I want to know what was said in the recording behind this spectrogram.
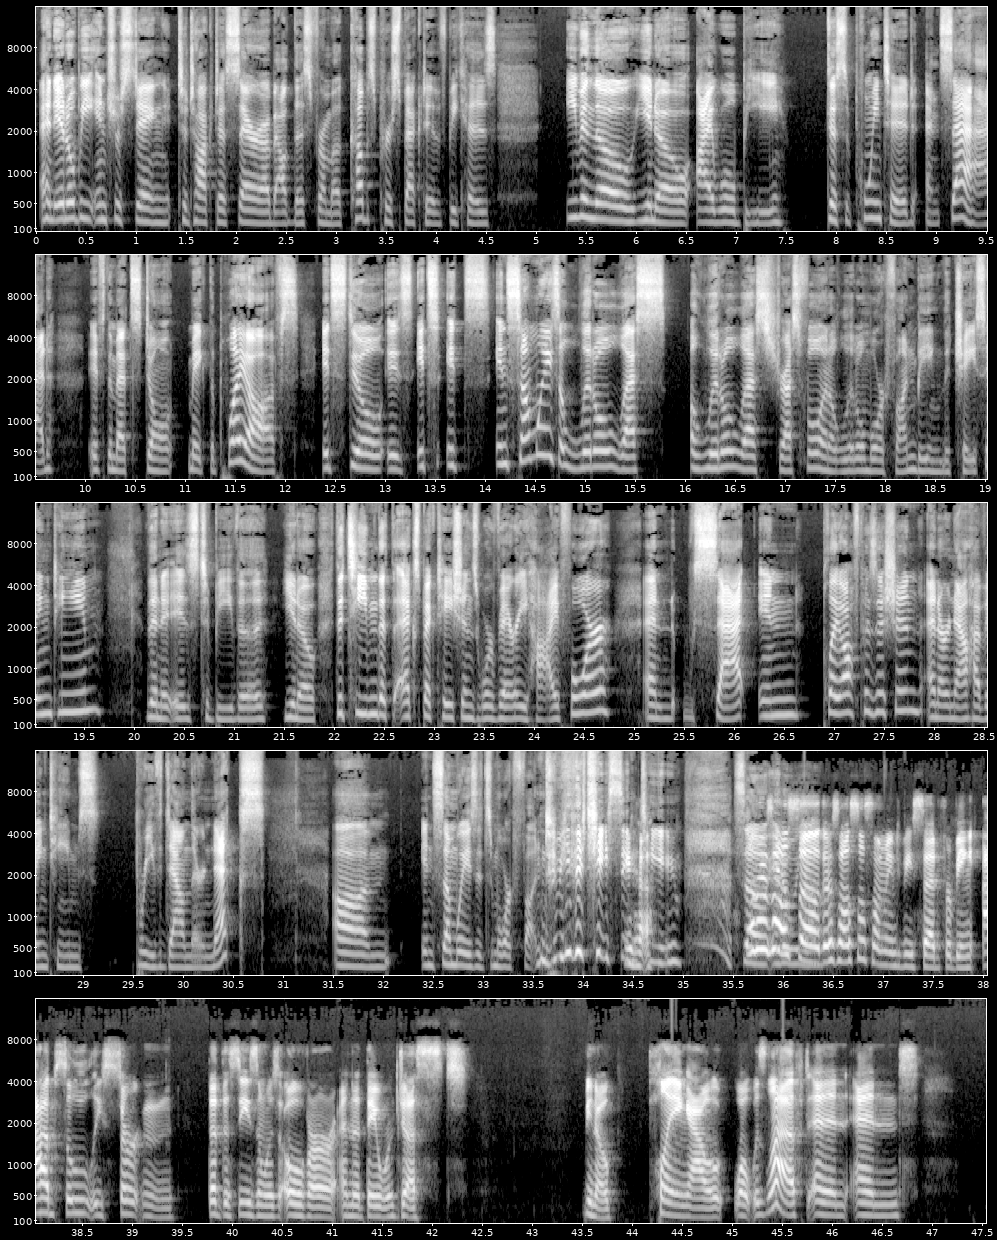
and it'll be interesting to talk to Sarah about this from a Cubs perspective because even though, you know, I will be disappointed and sad if the Mets don't make the playoffs, it still is it's it's in some ways a little less a little less stressful and a little more fun being the chasing team than it is to be the, you know, the team that the expectations were very high for and sat in playoff position and are now having teams breathe down their necks. Um in some ways it's more fun to be the chasing Yeah. team. So well, there's also be- there's also something to be said for being absolutely certain that the season was over and that they were just, you know, playing out what was left and and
